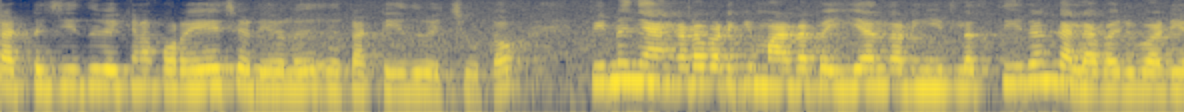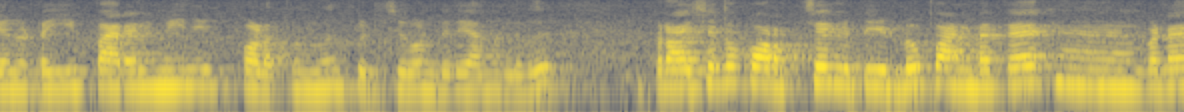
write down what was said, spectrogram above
കട്ട് ചെയ്ത് വെക്കണ കുറേ ചെടികൾ കട്ട് ചെയ്ത് വെച്ചു കേട്ടോ പിന്നെ ഞങ്ങളുടെ പടിക്ക് മഴ പെയ്യാൻ തുടങ്ങിയിട്ടുള്ള സ്ഥിരം കലാപരിപാടിയാണ് കേട്ടോ ഈ പരൽമീൻ കുളത്തുനിന്ന് പിടിച്ചു കൊണ്ടുവരിക എന്നുള്ളത്. ഇപ്രാവശ്യമൊക്കെ കുറച്ചേ കിട്ടിയിട്ടുള്ളൂ. പണ്ടൊക്കെ ഇവിടെ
